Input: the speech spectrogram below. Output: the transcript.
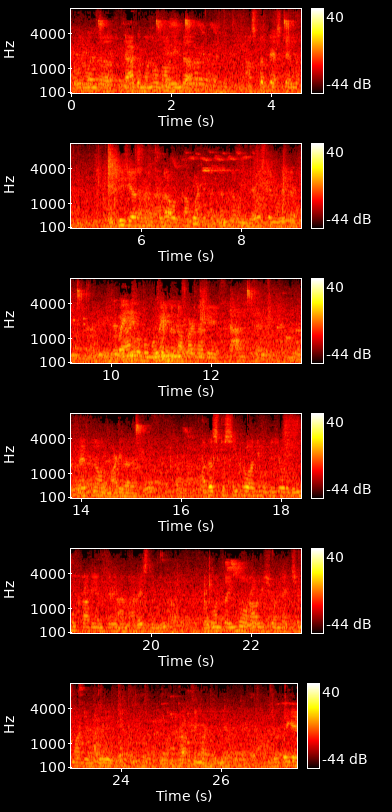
ಅವರು ಒಂದು ತ್ಯಾಗ ಮನೋಭಾವದಿಂದ ಆಸ್ಪತ್ರೆ ಅಷ್ಟೇ ಅಲ್ಲ ಬುದ್ಧಿಜೀವರನ್ನು ಕೂಡ ಅವರು ಕಾಪಾಡಿರ್ತಕ್ಕಂಥ ಒಂದು ವ್ಯವಸ್ಥೆ ನೋಡಿದರೆ ತಾಯಿ ಒಬ್ಬ ಮಗುವಿನ ಕಾಪಾಡಿದಾಗೆ ಪ್ರಯತ್ನ ಅವರು ಮಾಡಿದ್ದಾರೆ. ಆದಷ್ಟು ಶೀಘ್ರವಾಗಿ ಬುದ್ಧಿಜಿಯವರು ಗುಣಮುಖರಾಗಲಿ ಅಂತೇಳಿ ನಾನು ಹಾರೈಸ್ತೀನಿ. ಭಗವಂತ ಇನ್ನೂ ಅವರ ಆಯುಷ್ಯವನ್ನು ಹೆಚ್ಚು ಮಾಡಿ ಅಂತೇಳಿ ನಾನು ಪ್ರಾರ್ಥನೆ ಮಾಡ್ತೀನಿ. ಜೊತೆಗೆ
